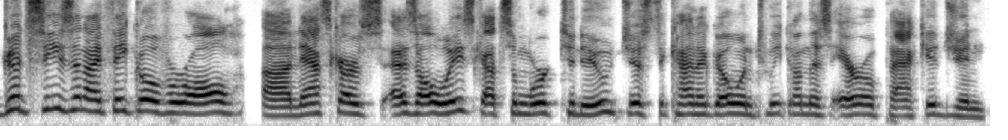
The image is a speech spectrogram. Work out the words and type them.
good season, I think overall. Uh, NASCAR's, as always, got some work to do just to kind of go and tweak on this aero package and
